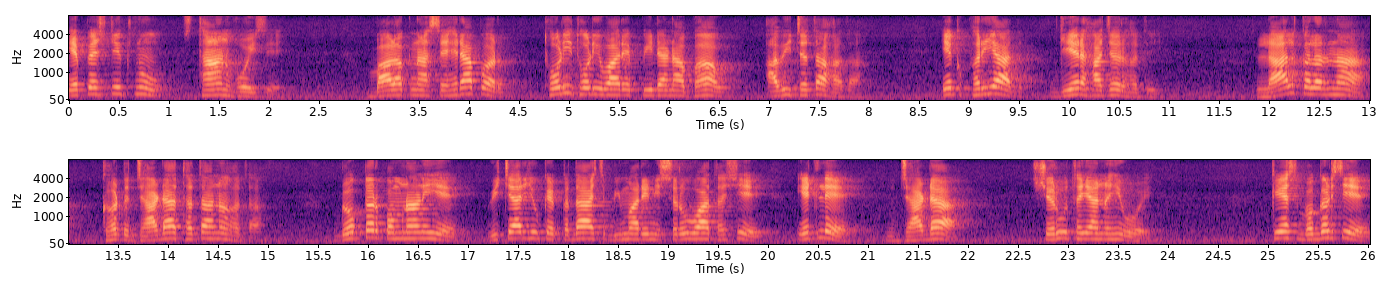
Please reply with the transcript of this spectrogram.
એપેસ્ટિક્સનું સ્થાન હોય છે. બાળકના ચહેરા પર થોડી થોડી વારે પીડાના ભાવ આવી જતા હતા. એક ફરિયાદ ગેરહાજર હતી. લાલ કલરના ઘટ જાડા થતા ન હતા. ડૉક્ટર પમણાણીએ વિચાર્યું કે કદાચ બીમારીની શરૂઆત હશે એટલે જાડા શરૂ થયા નહીં હોય. કેસ બગડશે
